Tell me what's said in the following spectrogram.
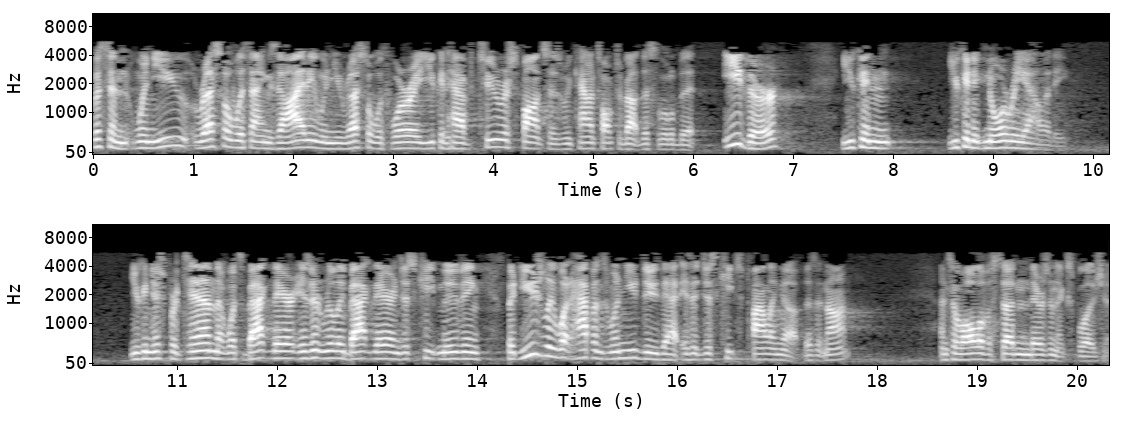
Listen, when you wrestle with anxiety, when you wrestle with worry, you can have two responses. We kind of talked about this a little bit. Either you can you can ignore reality. You can just pretend that what's back there isn't really back there and just keep moving. But usually what happens when you do that is it just keeps piling up, does it not? until all of a sudden there's an explosion.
